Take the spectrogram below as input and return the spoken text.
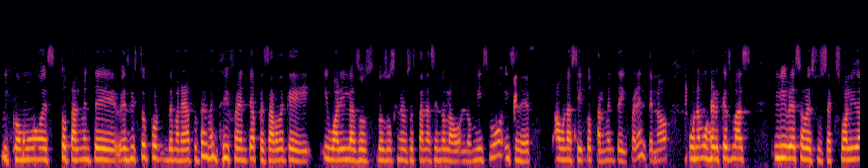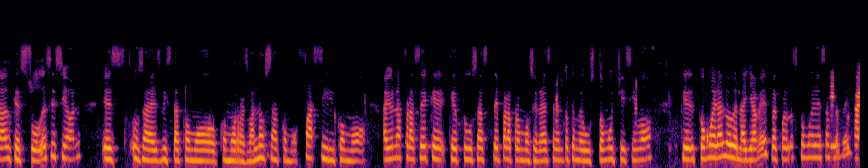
y cómo es totalmente, es visto por, de manera totalmente diferente a pesar de que igual y las dos, los dos géneros están haciendo lo, lo mismo y se ve aún así totalmente diferente, ¿no? Una mujer que es más libre sobre su sexualidad, que es su decisión, es, o sea, es vista como, como resbalosa, como fácil, como... Hay una frase que, que tú usaste para promocionar este evento que me gustó muchísimo, que cómo era lo de la llave, ¿recuerdas cómo era esa frase? O sea,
